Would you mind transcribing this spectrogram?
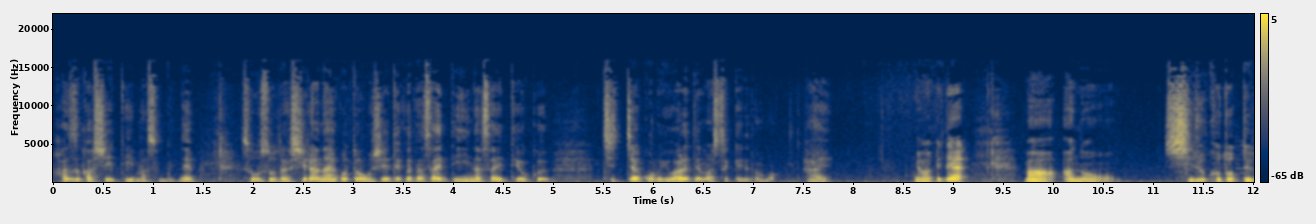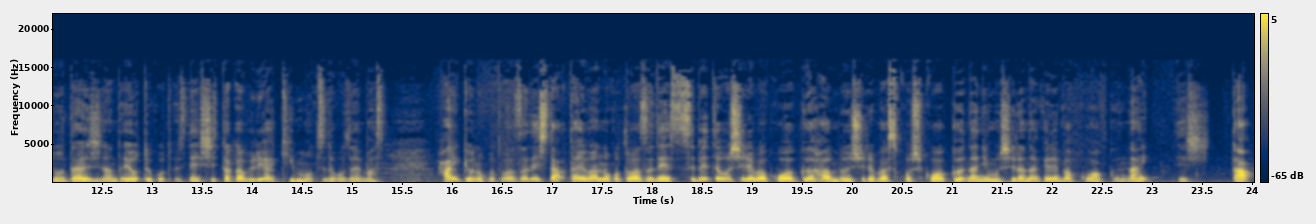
恥ずかしいって言いますもんね。そうそうだから知らないことを教えてくださいって言いなさいってよくちっちゃい頃言われてましたけれども。はい。というわけでまああの知ることっていうのは大事なんだよということですね。知ったかぶりは禁物でございます。はい、今日のことわざでした。台湾のことわざです。すべてを知れば怖く、半分知れば少し怖く、何も知らなければ怖くないでした。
